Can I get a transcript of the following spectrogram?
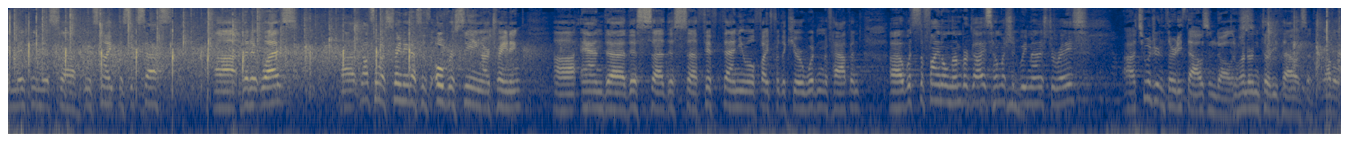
in making this, uh, this night the success that it was. Not so much training us as overseeing our training. And this, this fifth annual Fight for the Cure wouldn't have happened. What's the final number, guys? How much did we manage to raise? Uh, $230,000. 230,000. Bravo.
